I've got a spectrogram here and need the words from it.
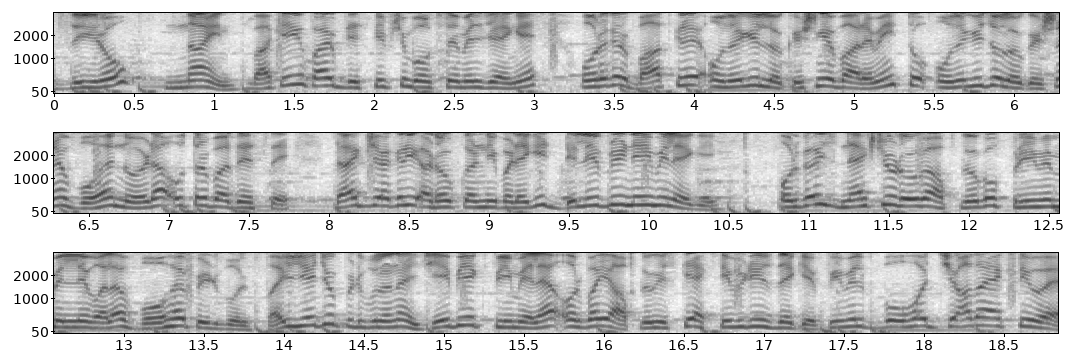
zero nine. बाकी फाइव डिस्क्रिप्शन बॉक्स में मिल जाएँगे। और अगर बात करें ओनर की लोकेशन के बारे में तो ओनर की जो लोकेशन है, वो है नोएडा, उत्तर प्रदेश से। डायरेक्ट जाकर ही अडोप्ट करनी पड़ेगी डिलीवरी नहीं मिलेगी। और गाइस नेक्स्ट जो होगा आप लोगों को फ्री में मिलने वाला वो है पिटबुल भाई, ये जो पिटबुल है ना, ये भी एक फीमेल है और भाई, आप लोग इसकी एक्टिविटीज़ देखिए फीमेल बहुत ज़्यादा एक्टिव है।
